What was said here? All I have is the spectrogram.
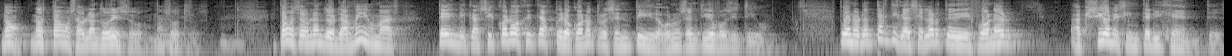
No, no estamos hablando de eso nosotros. Estamos hablando de las mismas técnicas psicológicas, pero con otro sentido, con un sentido positivo. Bueno, la táctica es el arte de disponer acciones inteligentes.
